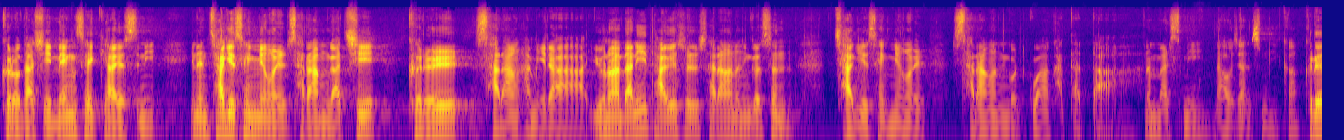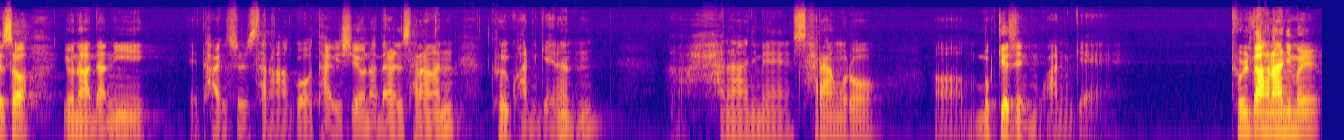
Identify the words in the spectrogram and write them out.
그로 다시 맹세케 하였으니 이는 자기 생명을 사람같이 그를 사랑함이라. 요나단이 다윗을 사랑하는 것은 자기 생명을 사랑한 것과 같았다 는 말씀이 나오지 않습니까? 그래서 요나단이 다윗을 사랑하고 다윗이 요나단을 사랑한 그 관계는 하나님의 사랑으로 어, 묶여진 관계. 둘 다 하나님을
